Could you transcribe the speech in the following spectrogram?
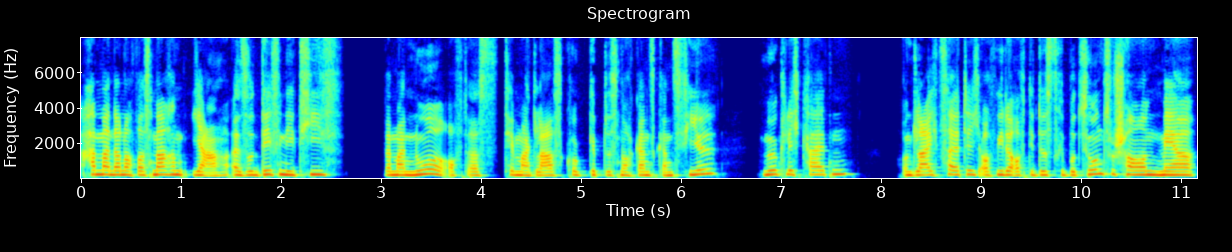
kann man da noch was machen? Ja, also definitiv, wenn man nur auf das Thema Glas guckt, gibt es noch ganz, ganz viel Möglichkeiten und gleichzeitig auch wieder auf die Distribution zu schauen, mehr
